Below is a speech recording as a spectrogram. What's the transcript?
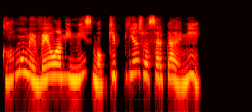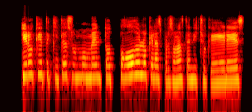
¿Cómo me veo a mí mismo? ¿Qué pienso acerca de mí? Quiero que te quites un momento todo lo que las personas te han dicho que eres,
